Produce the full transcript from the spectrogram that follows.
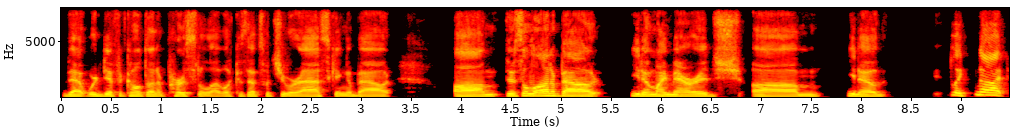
that were difficult on a personal level because that's what you were asking about um, there's a lot about you know my marriage. Um, you know, like not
